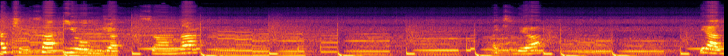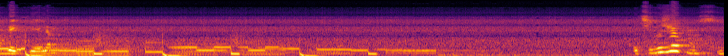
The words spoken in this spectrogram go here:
açılsa iyi olacak şu anda. Açılıyor. Biraz bekleyelim. Açılacak mısın?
